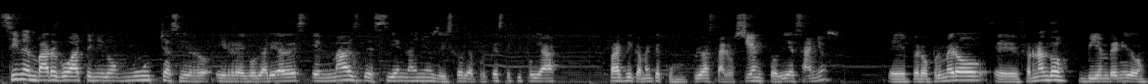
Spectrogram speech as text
sin embargo ha tenido muchas irregularidades en más de 100 años de historia, porque este equipo ya prácticamente cumplió hasta los 110 años. Eh, pero primero, eh, Fernando, bienvenido.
